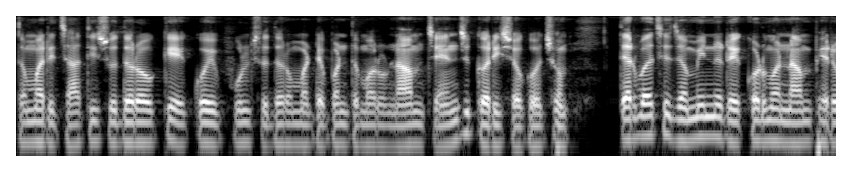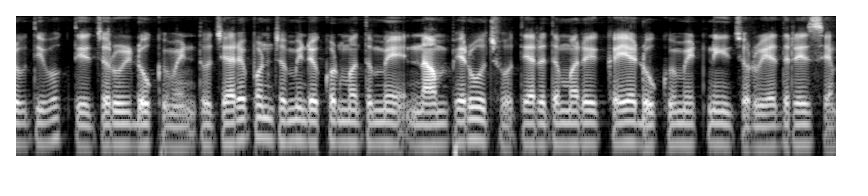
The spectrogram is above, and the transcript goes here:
તમારી જાતિ સુધારો કે કોઈ ભૂલ સુધારો માટે પણ તમારું નામ ચેન્જ કરી શકો છો. ત્યારબાદ છે, જમીન રેકોર્ડમાં નામ ફેરવતી વખતે જરૂરી ડોક્યુમેન્ટ તો જ્યારે પણ જમીન રેકોર્ડમાં તમે નામ ફેરવો છો, ત્યારે તમારે કયા ડોક્યુમેન્ટની જરૂરિયાત રહેશે? છે.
